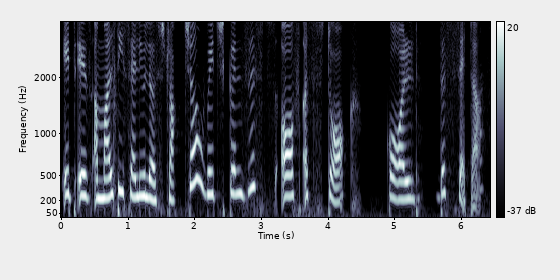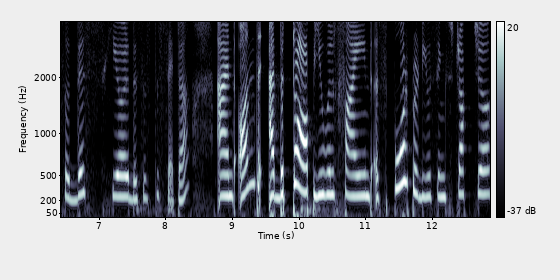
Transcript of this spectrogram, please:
It is a multicellular structure which consists of a stalk called the seta so this here this is the seta and on the at the top you will find a spore producing structure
